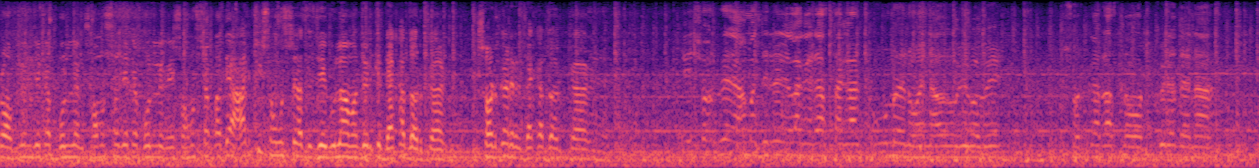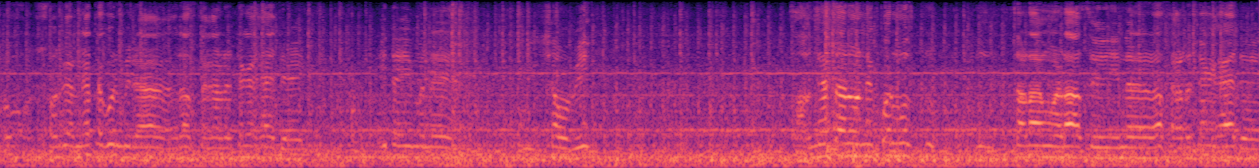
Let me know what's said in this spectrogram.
প্রবলেম যেটা বললেন, সমস্যা যেটা বললেন, এই সমস্যা বাদে আর কি সমস্যা আছে যেগুলো আমাদেরকে দেখা দরকার, সরকারের দেখা দরকার? এই সরকার আমাদের এলাকায় রাস্তাঘাট উন্নয়ন হয় না ওইভাবে। সরকার রাস্তা করে দেয় না। সরকার নেতাকর্মীরা রাস্তাঘাটে টাকা খায় দেয়। এটাই মানে স্বাভাবিক। নেতার অনেক কর্ম চাড়া মাড়া আছে, এনারা রাস্তাঘাটে টাকা খায় দেয়,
